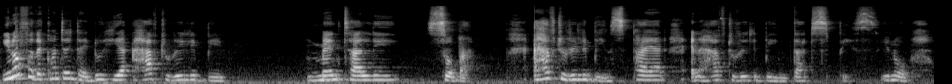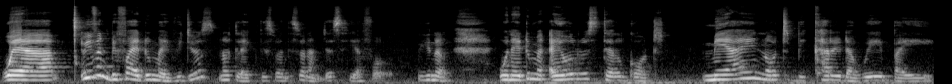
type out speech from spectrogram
You know, for the content I do here, I have to really be mentally sober. I have to really be inspired and I have to really be in that space, you know, where even before I do my videos, not like this one, this one I'm just here for, you know, when I do my, I always tell God, may I not be carried away by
